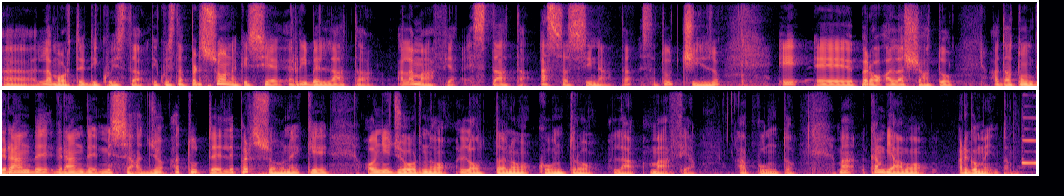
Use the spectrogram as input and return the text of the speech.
eh, la morte di questa, di questa persona che si è ribellata alla mafia, è stata assassinata, è stato ucciso e eh, però ha lasciato ha dato un grande, grande messaggio a tutte le persone che ogni giorno lottano contro la mafia, appunto. Ma cambiamo argomento.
